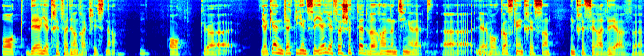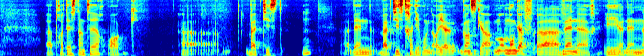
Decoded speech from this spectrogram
Och där jag träffade andra kristna. Och uh, jag kan verkligen säga jag försökte att vara någonting annat. Uh, jag var ganska intressant, intresserad av protestanter och baptist. Mm. Den baptisttradition. Och jag har ganska må- många vänner i den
